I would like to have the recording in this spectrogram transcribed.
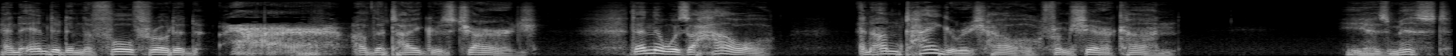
and ended in the full throated of the tiger's charge. Then there was a howl, an untigerish howl from Shere Khan. He has missed,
